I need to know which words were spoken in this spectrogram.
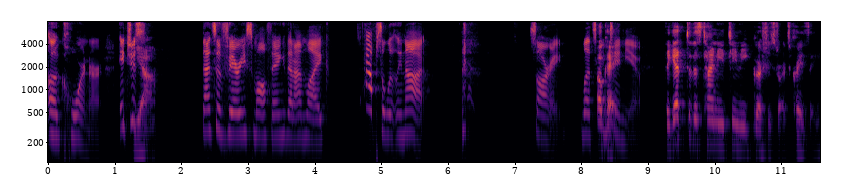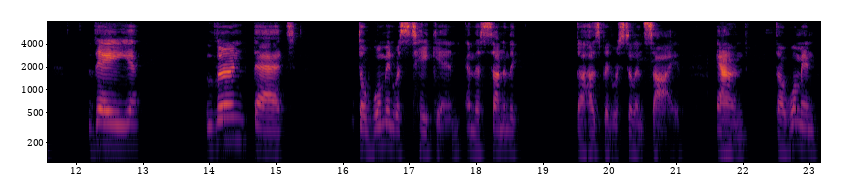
a corner. It just yeah. that's a very small thing that I'm like, absolutely not. Sorry. Let's Okay. continue. They get to this tiny, teeny grocery store. It's crazy. They learn that the woman was taken and the son and the the husband were still inside. And the woman,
